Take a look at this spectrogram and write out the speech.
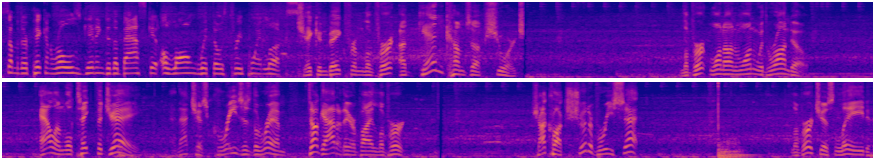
some of their pick and rolls, getting to the basket along with those three point looks. Shake and bake from LeVert again comes up short. LeVert one on one with Rondo. Allen will take the J, and that just grazes the rim. Dug out of there by LeVert. Shot clock should have reset. LeVert just laid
